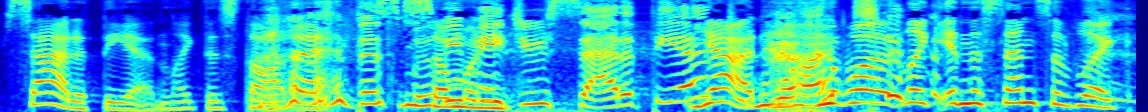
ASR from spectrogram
sad at the end. Like this thought. this movie someone, made you sad at the end. Yeah, well, like in the sense of like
